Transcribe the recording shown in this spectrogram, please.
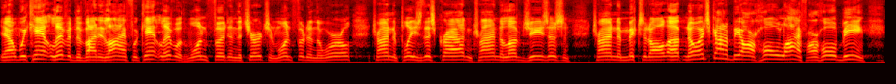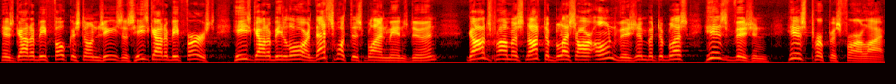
Yeah, we can't live a divided life. We can't live with one foot in the church and one foot in the world, trying to please this crowd and trying to love Jesus and trying to mix it all up. No, it's got to be our whole life. Our whole being has got to be focused on Jesus. He's got to be first, He's got to be Lord. That's what this blind man's doing. God's promised not to bless our own vision, but to bless His vision, His purpose for our life.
